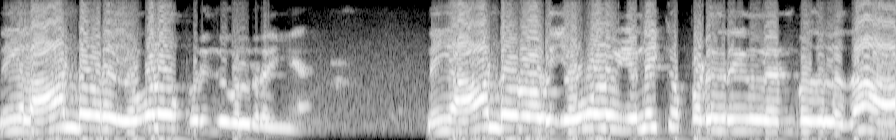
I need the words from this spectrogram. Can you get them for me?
நீங்கள் ஆண்டவரை எவ்வளவு புரிந்து கொள்றீங்க நீங்க ஆண்டவரோடு எவ்வளவு இணைக்கப்படுகிறீர்கள் என்பதுல தான்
